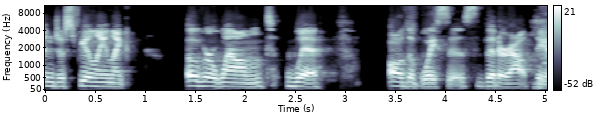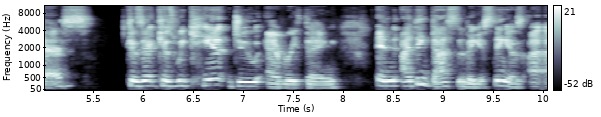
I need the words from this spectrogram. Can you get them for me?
than just feeling like overwhelmed with all the voices that are out there. Yes. Because because we can't do everything. And i think that's the biggest thing is I,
